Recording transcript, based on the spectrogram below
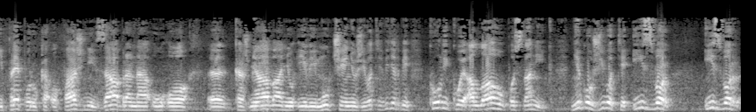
i preporuka o pažnji, zabrana u o e, kažnjavanju ili mučenju životinja, vidjeli bi koliko je Allahu poslanik. Njegov život je izvor, izvor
